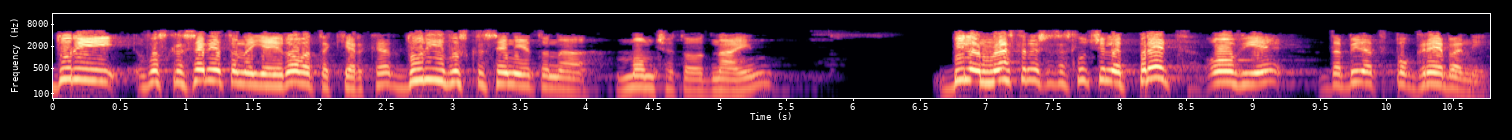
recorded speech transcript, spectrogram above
Дури воскресението на Јаировата керка, дури и воскресението на момчето од Наин, биле настане што се случиле пред овие да бидат погребани.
